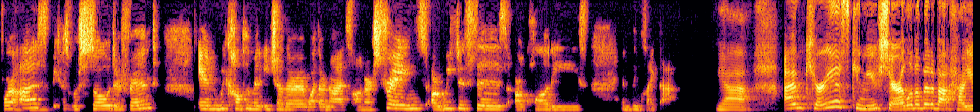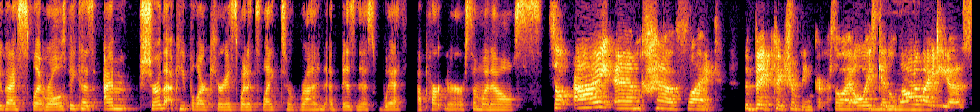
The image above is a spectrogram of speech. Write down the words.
for mm-hmm. us because we're so different and we complement each other, whether or not it's on our strengths, our weaknesses, our qualities, and things like that. Yeah. I'm curious, can you share a little bit about how you guys split roles? Because I'm sure that people are curious what it's like to run a business with a partner or someone else. So I am kind of like the big picture thinker. So I always get a lot of mm. ideas.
